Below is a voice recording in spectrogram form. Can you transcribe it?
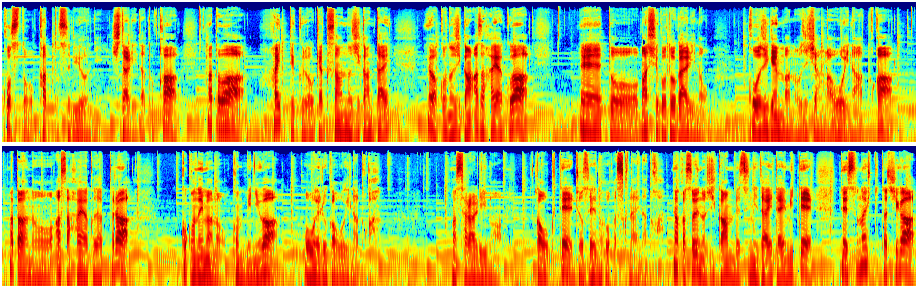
コストをカットするようにしたりだとかあとは入ってくるお客さんの時間帯。要はこの時間朝早くはえっ、ー、とまあ仕事帰りの工事現場のおじちゃんが多いなとかあとあの朝早くだったらここの今のコンビニは OL が多いなとか、まあ、サラリーマンが多くて女性の方が少ないなとかなんかそういうの時間別に大体見てでその人たちが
